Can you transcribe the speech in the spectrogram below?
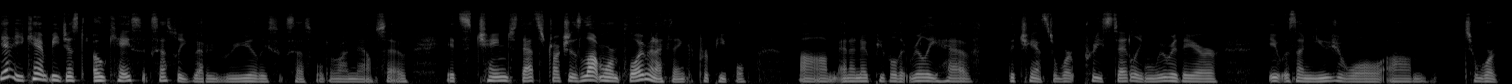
Yeah, you can't be just okay successful. You've got to be really successful to run now. So it's changed that structure. There's a lot more employment, I think, for people. Um, and I know people that really have the chance to work pretty steadily. When we were there, it was unusual um, to work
